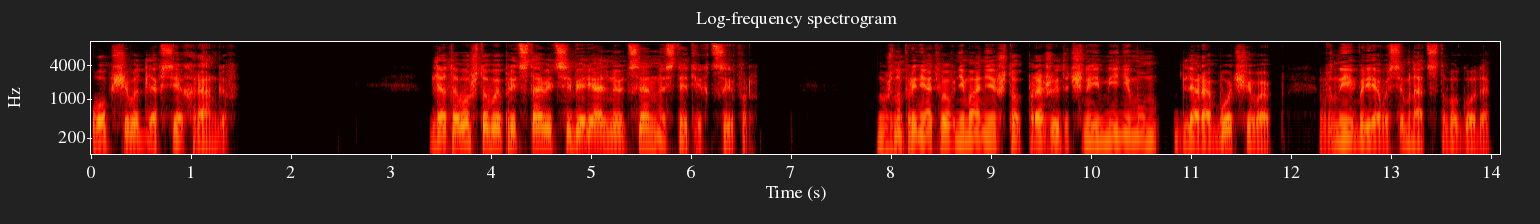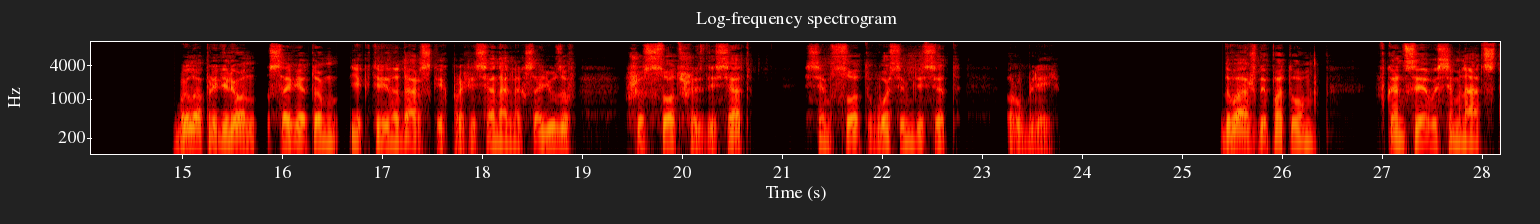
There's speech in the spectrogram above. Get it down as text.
общего для всех рангов. Для того, чтобы представить себе реальную ценность этих цифр, Нужно принять во внимание, что прожиточный минимум для рабочего в ноябре 18 года был определен Советом Екатеринодарских профессиональных союзов в 660-780 рублей. Дважды потом, в конце 18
